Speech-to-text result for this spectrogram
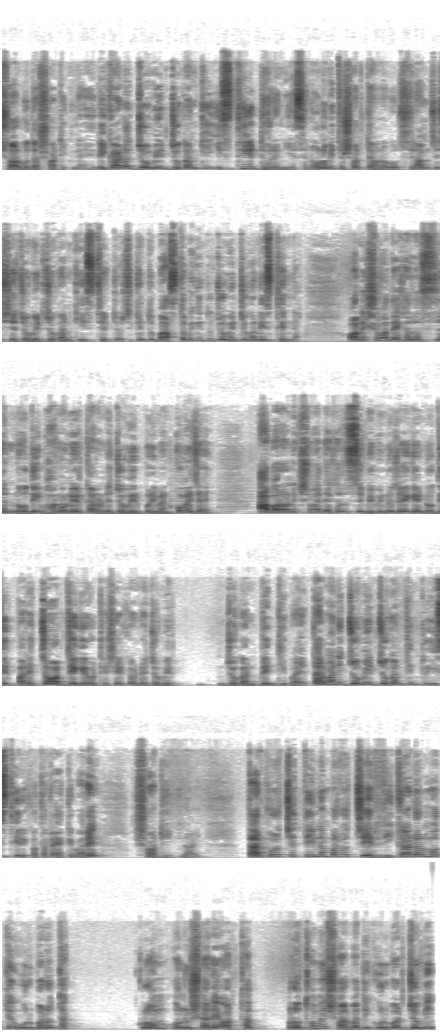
সর্বদা সঠিক নয়। রিকার্ডো জমির যোগানকে স্থির ধরে নিয়েছেন। অনুমিত শর্তে আমরা বলছিলাম যে সে জমির যোগানকে স্থির ধরছে। কিন্তু বাস্তবে কিন্তু জমির যোগান স্থির না। অনেক সময় দেখা যাচ্ছে যে নদী ভাঙনের কারণে জমির পরিমাণ কমে যায়। আবার অনেক সময় দেখা যাচ্ছে বিভিন্ন জায়গায় নদীর পাড়ে চর জেগে ওঠে, সেই কারণে জমির যোগান বৃদ্ধি পায়। তার মানে জমির যোগান কিন্তু স্থির কথাটা একেবারে সঠিক নয়। তারপর হচ্ছে তিন নম্বর হচ্ছে রিকার্ডোর মতে উর্বরতা ক্রম অনুসারে, অর্থাৎ প্রথমে সর্বাধিক উর্বর জমি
